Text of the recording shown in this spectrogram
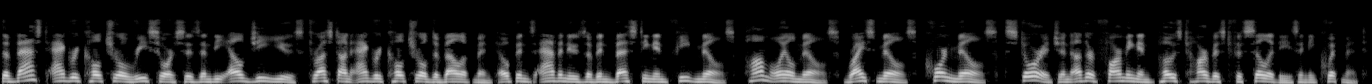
The vast agricultural resources and the LGU's thrust on agricultural development opens avenues of investing in feed mills, palm oil mills, rice mills, corn mills, storage and other farming and post-harvest facilities and equipment.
